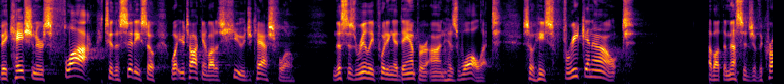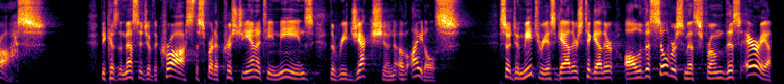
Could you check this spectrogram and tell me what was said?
Vacationers flock to the city. So, what you're talking about is huge cash flow. And this is really putting a damper on his wallet. So, he's freaking out about the message of the cross. Because the message of the cross, the spread of Christianity, means the rejection of idols. So Demetrius gathers together all of the silversmiths from this area,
